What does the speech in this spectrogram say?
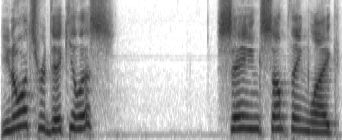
You know what's ridiculous? Saying something like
